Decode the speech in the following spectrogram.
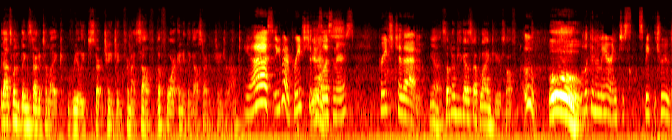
that's when things started to like really start changing for myself before anything else started to change around. Yes, you better preach to Yes. these listeners. Preach to them. Yeah, sometimes you gotta stop lying to yourself. Ooh, Ooh. look in the mirror and just speak the truth.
